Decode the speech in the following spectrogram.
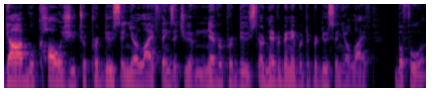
God will cause you to produce in your life things that you have never produced or never been able to produce in your life before.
